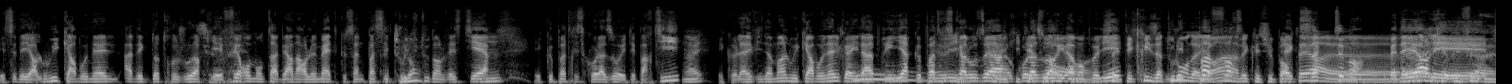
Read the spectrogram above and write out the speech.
Et c'est d'ailleurs Louis Carbonel, avec d'autres joueurs, qui avait fait remonter à Bernard Lemaitre que ça ne passait plus du tout dans le vestiaire Mhm. et que Patrice Colazo était parti. Ouais. Et que là, évidemment, Louis Carbonel, quand il a appris hier que Patrice Oui, Colazo, arrivait à Montpellier. Ça a été crise à Toulon d'ailleurs, hein, avec les supporters. Exactement. euh, Mais d'ailleurs, Ouais, les.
